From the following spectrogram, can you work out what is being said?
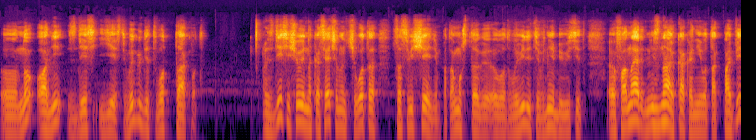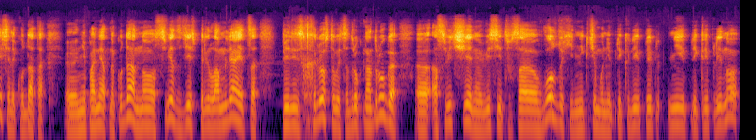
Э, но они здесь есть. Выглядит вот так вот. Здесь еще и накосячено чего-то с освещением, потому что, вот вы видите, в небе висит фонарь. Не знаю, как они его так повесили куда-то, непонятно куда, но свет здесь преломляется, перехлестывается друг на друга, э, освещение висит в воздухе, ни к чему не, прикреп, не прикреплено.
